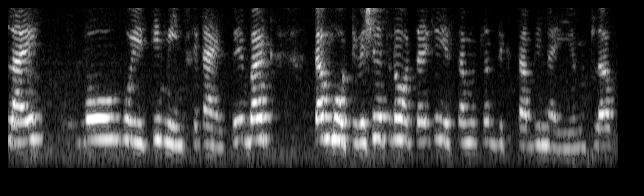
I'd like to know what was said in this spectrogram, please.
like वो हुई थी मींस के टाइम पे बट तब मोटिवेशन इतना होता है कि ये सब मतलब दिखता भी नहीं है मतलब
